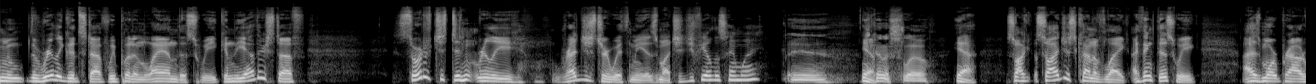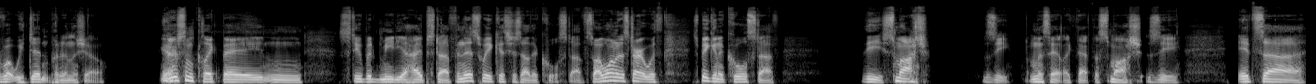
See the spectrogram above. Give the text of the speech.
mean, the really good stuff we put in LAN this week, and the other stuff sort of just didn't really register with me as much. Did you feel the same way? Yeah, it's Yeah. kind of slow. Yeah. So I so I just kind of like I think this week I was more proud of what we didn't put in the show. Yeah. There's some clickbait and stupid media hype stuff, and this week it's just other cool stuff. So I wanted to start with speaking of cool stuff, the Smach Z. I'm gonna say it like that, the Smach Z. It's uh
